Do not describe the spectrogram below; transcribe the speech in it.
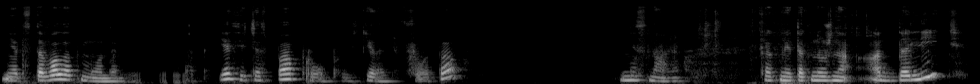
не отставал от моды. Так, я сейчас попробую сделать фото. Не знаю, как мне так нужно отдалить.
